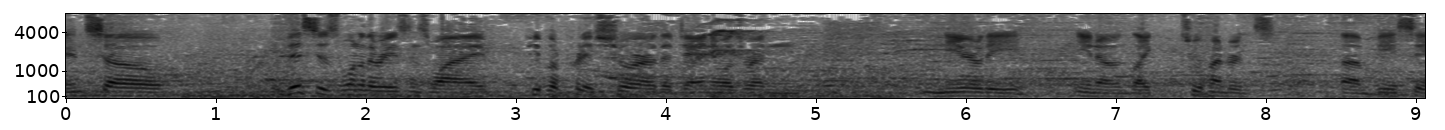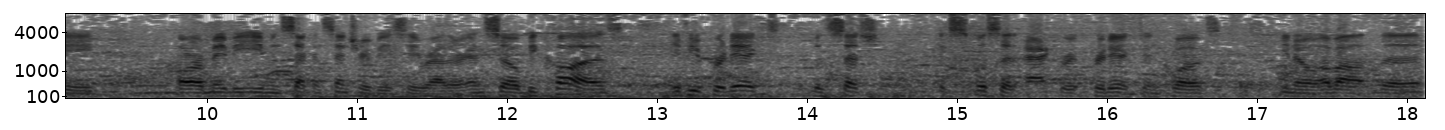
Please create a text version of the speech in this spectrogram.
And so this is one of the reasons why people are pretty sure that Daniel was written near the you know like 200s um, BC or maybe even second century BC rather. And so because if you predict with such explicit, accurate predict in quotes, you know, about the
